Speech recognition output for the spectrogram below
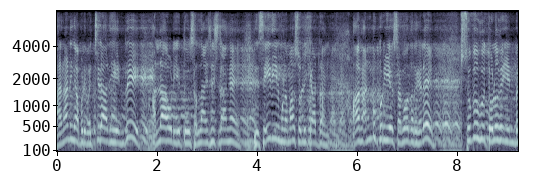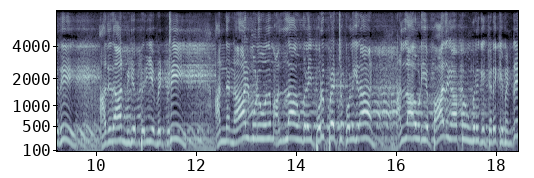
அதனால் நீங்கள் அப்படி வச்சிடாதீங்க என்று அல்லாஹுடைய தூதர் ஸல்லல்லாஹு செஞ்சுறாங்க இந்த செய்தியின் மூலமாக சொல்லி காட்டுறாங்க. ஆக அன்புக்குரிய சகோதரர்களே சுபுகு தொழுகை என்பது அதுதான் மிகப்பெரிய வெற்றி. அந்த நாள் முழுவதும் அல்லாஹ் உங்களை பொறுப்பேற்றுக் கொள்கிறான். அல்லாஹ்வுடைய பாதுகாப்பு அவருக்கு கிடைக்கும் என்று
